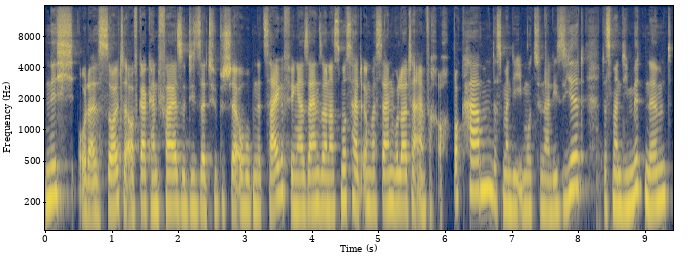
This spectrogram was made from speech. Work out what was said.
nicht oder es sollte auf gar keinen Fall so dieser typische erhobene Zeigefinger sein, sondern es muss halt irgendwas sein, wo Leute einfach auch Bock haben, dass man die emotionalisiert, dass man die mitnimmt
